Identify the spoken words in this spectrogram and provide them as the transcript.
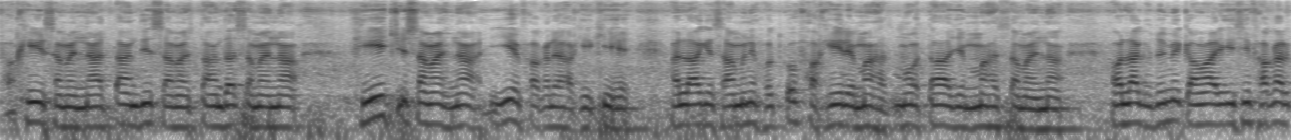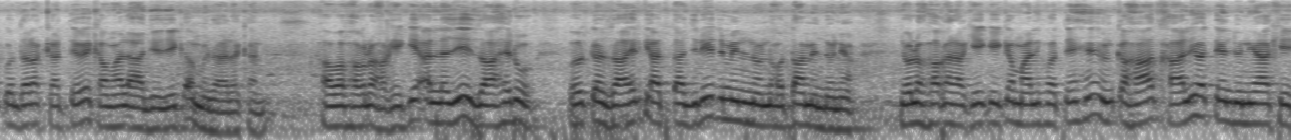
فقیر سمجھنا تاندس سمجھ تاندس سمجھنا، ہیچ سمجھنا، یہ فخر حقیقی ہے۔ اللہ کے سامنے خود کو فقیر محض، محتاج محض سمجھنا۔ اور اللہ کے حضور میں کمال، اسی فخر کو درخت کرتے ہوئے کمال عاجزی کا مظاہرہ کرنا۔ ہوا فخر و حقیقی اللہ ظاہر، اس کا ظاہر کیا؟ تجرید من ہوتا من دنیا۔ جو لوگ فخر حقیقی کا مالک ہوتے ہیں، ان کا ہاتھ خالی ہوتے ہیں دنیا کی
